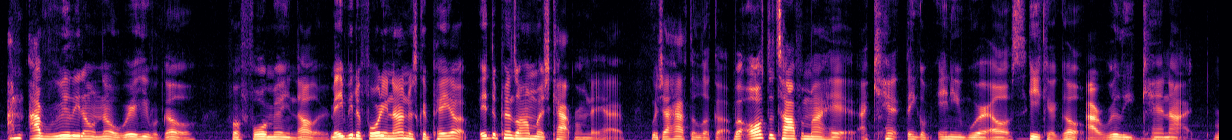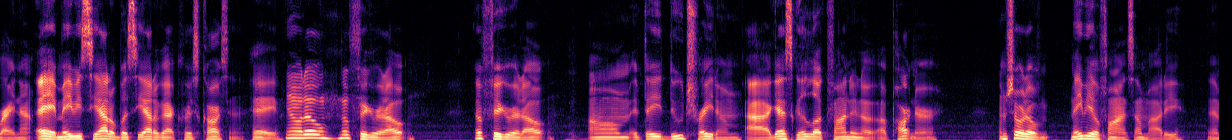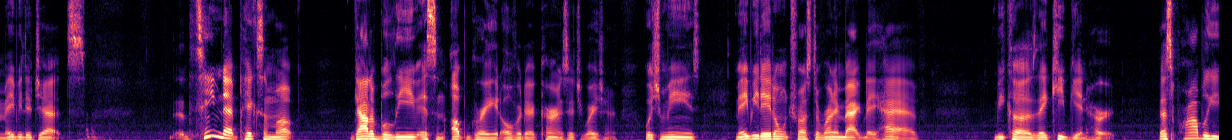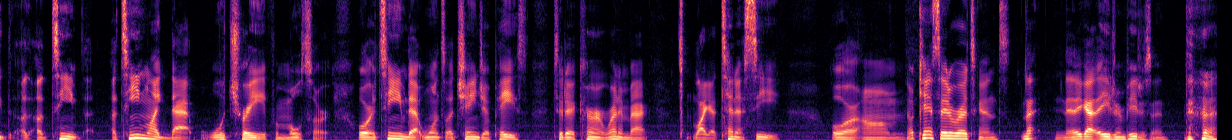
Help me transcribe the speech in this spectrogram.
I'm, I really don't know where he would go for $4 million. Maybe the 49ers could pay up. It depends on how much cap room they have which I have to look up. But off the top of my head, I can't think of anywhere else he could go. I really cannot right now. Hey, maybe Seattle, but Seattle got Chris Carson. Hey, you know they'll they'll figure it out. They'll figure it out. Um, if they do trade him, I guess good luck finding a, a partner. I'm sure they'll maybe he'll find somebody. And maybe the Jets. The team that picks him up gotta believe it's an upgrade over their current situation, which means maybe they don't trust the running back they have because they keep getting hurt. That's probably a, a team a team like that will trade for Mostert or a team that wants a change of pace to their current running back, like a Tennessee or um I can't say the Redskins. They got Adrian Peterson. they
